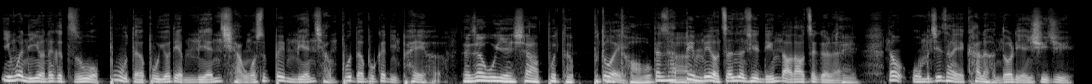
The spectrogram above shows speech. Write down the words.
因为你有那个职务，我不得不有点勉强，我是被勉强不得不跟你配合。人在屋檐下，不得不低对头。，但是他并没有。真正去领导到这个人。对，那我们经常也看了很多连续剧，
